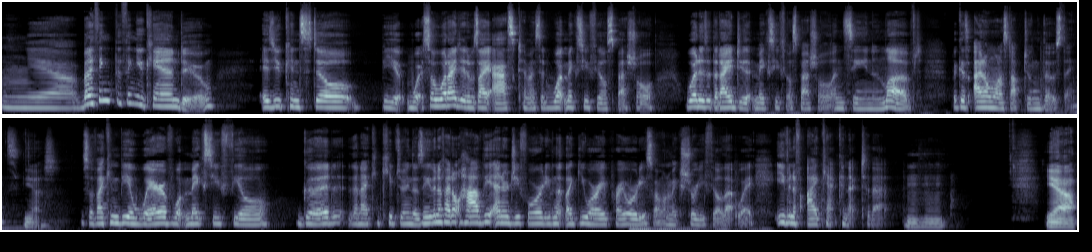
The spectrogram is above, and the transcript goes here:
Mm, yeah, but I think the thing you can do is you can still be. So what I did was I asked him. I said, "What makes you feel special? What is it that I do that makes you feel special and seen and loved?" Because I don't want to stop doing those things. Yes. So if I can be aware of what makes you feel good, then I can keep doing those. Even if I don't have the energy for it, even that like you are a priority, so I want to make sure you feel that way. Even if I can't connect to that. Mm-hmm. Yeah,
